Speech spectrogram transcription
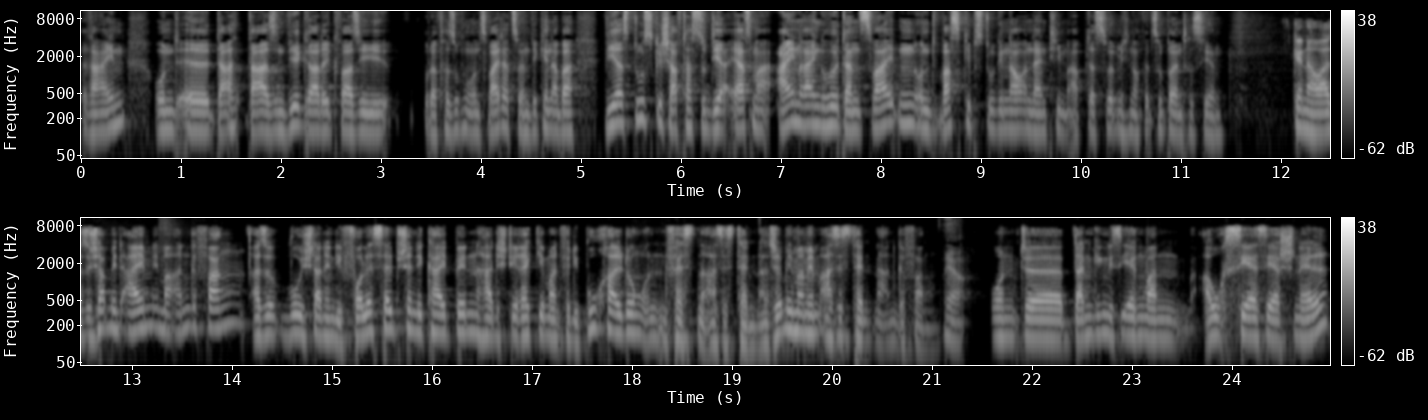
rein und äh, da, da sind wir gerade quasi oder versuchen uns weiterzuentwickeln. Aber wie hast du es geschafft? Hast du dir erstmal einen reingeholt, dann einen zweiten und was gibst du genau an dein Team ab? Das würde mich noch super interessieren. Genau, also ich habe mit einem immer angefangen. Also wo ich dann in die volle Selbstständigkeit bin, hatte ich direkt jemand für die Buchhaltung und einen festen Assistenten. Also ich habe immer mit dem Assistenten angefangen. Ja. Und äh, dann ging es irgendwann auch sehr, sehr schnell.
